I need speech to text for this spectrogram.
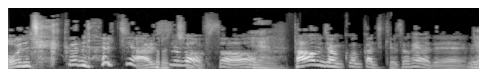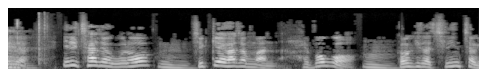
언제 끝날지 알 그렇지. 수가 없어. 예. 다음 정권까지 계속 해야 돼. 그래서 일 1차적으로 음. 직계 가족만 해보고 음. 거기서 친인척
